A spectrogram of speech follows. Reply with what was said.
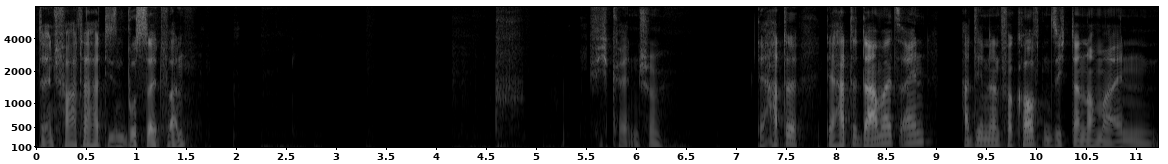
dein Vater hat diesen Bus seit wann? Ewigkeiten schon. Der hatte, der hatte damals einen, hat den dann verkauft und sich dann nochmal einen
